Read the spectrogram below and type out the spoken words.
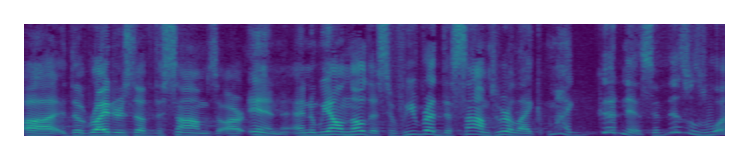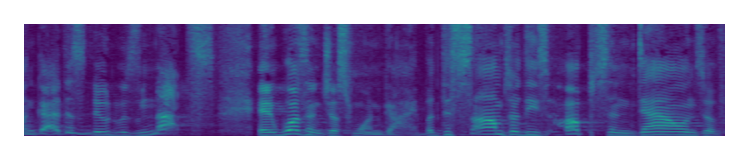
uh, the writers of the Psalms are in, and we all know this. If we read the Psalms, we were like, "My goodness! If this was one guy, this dude was nuts." And it wasn't just one guy, but the Psalms are these ups and downs of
